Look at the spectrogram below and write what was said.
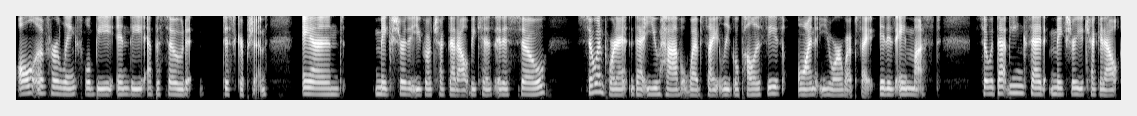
All of her links will be in the episode description. And make sure that you go check that out because it is so, so important that you have website legal policies on your website. It is a must. So, with that being said, make sure you check it out.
